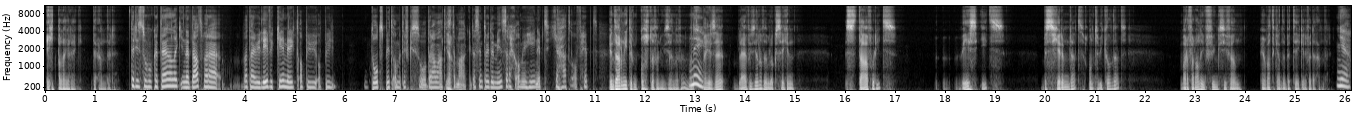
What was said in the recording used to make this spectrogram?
echt belangrijk, de ander. Dat is toch ook uiteindelijk inderdaad waar wat je leven kenmerkt op je, op je doodsbed, om het even zo dramatisch Ja. te maken. Dat zijn toch de mensen dat je om je heen hebt gehad of hebt. En daarom niet ten koste van uzelf. Hè? Want Nee. wat je zei, blijf uzelf. Dat wil ook zeggen, sta voor iets, wees iets, bescherm dat, ontwikkel dat. Maar vooral in functie van, en wat kan dat betekenen voor de ander? Ja,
